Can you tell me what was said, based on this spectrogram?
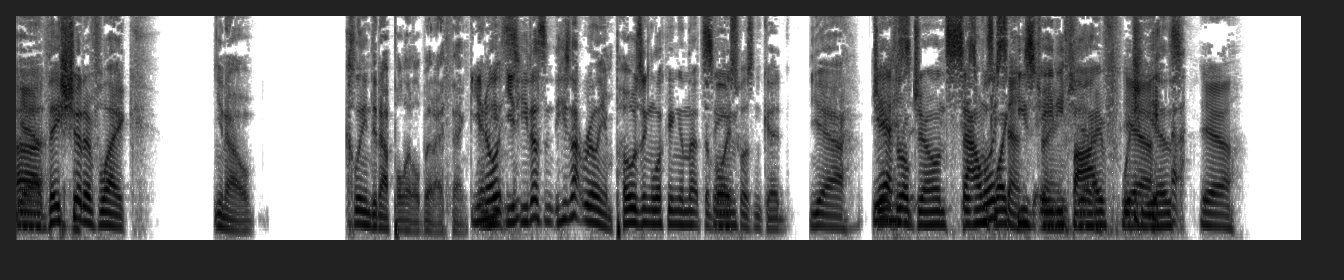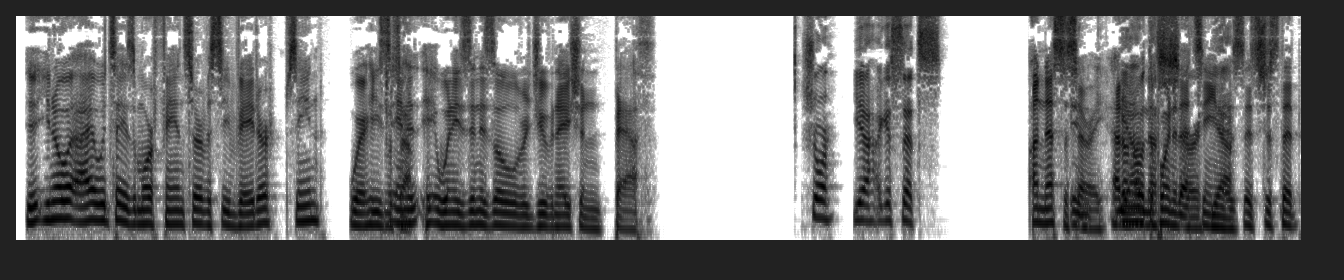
Yeah. Uh, they should have like, you know, cleaned it up a little bit. I think. You And know he's- You- he doesn't. He's not really imposing looking in that the scene. voice wasn't good. Yeah, Yeah, James Earl his- Jones sounds like sounds he's strange, 85, yeah. which Yeah. he is. Yeah. Y- You know what I would say is a more fan servicey Vader scene where he's What's in his, when he's in his little rejuvenation bath. Sure. Yeah, I guess that's Unnecessary. In- I don't yeah, know what the point of that scene yeah. is. It's just that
